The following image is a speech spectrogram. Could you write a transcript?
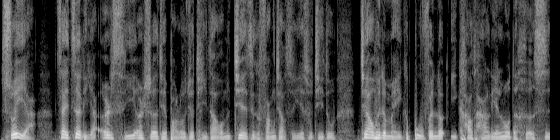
所以啊。在这里啊，二十一、二十二节，保罗就提到，我们借这个房角石耶稣基督教会的每一个部分，都依靠他联络的合适，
